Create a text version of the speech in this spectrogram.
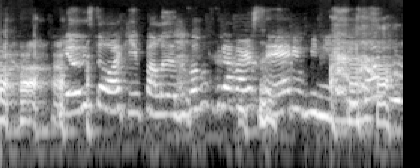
E eu estou aqui falando, vamos gravar sério, menino.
